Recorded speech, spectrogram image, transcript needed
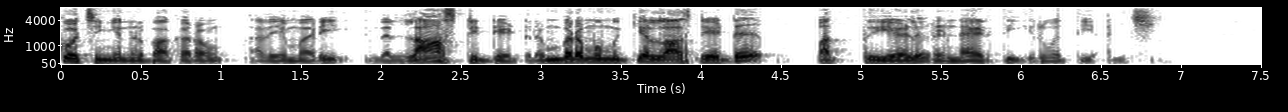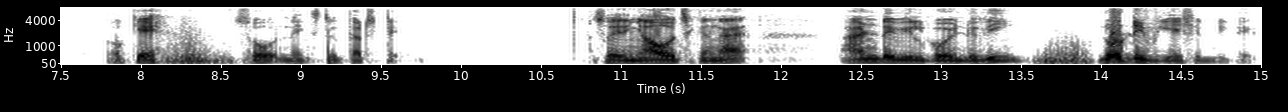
கோச்சிங் என்னென்னு பார்க்குறோம். அதே மாதிரி இந்த லாஸ்ட் டேட் ரொம்ப ரொம்ப முக்கியம் லாஸ்ட் டேட்டு பத்து ஏழு ரெண்டாயிரத்தி இருபத்தி அஞ்சு. Okay so next Thursday so இது ஞாபகம் வச்சுக்கோங்க. And will going to the notification detail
